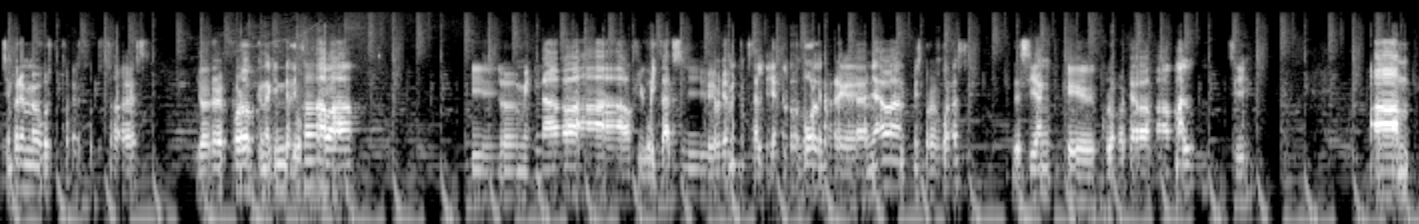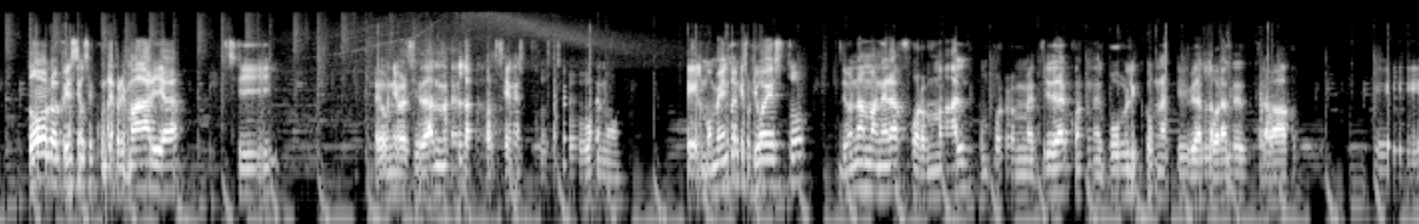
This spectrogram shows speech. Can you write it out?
siempre me gustó esto, ¿sabes? Yo recuerdo que en el kinder dibujaba, iluminaba figuritas y obviamente salían los bordes, me regañaban mis profesoras, decían que coloreaba mal, ¿sí? todo lo que hice en secundaria primaria, sí, la universidad me la pasé en esto, bueno, el momento en que surgió esto, de una manera formal, comprometida con el público, una actividad laboral de trabajo, eh,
